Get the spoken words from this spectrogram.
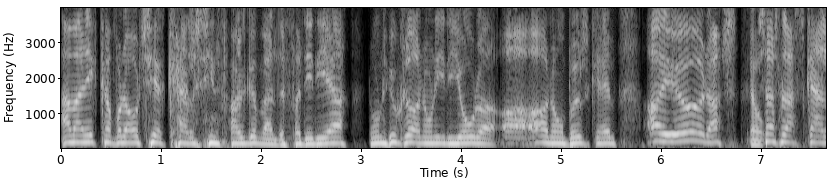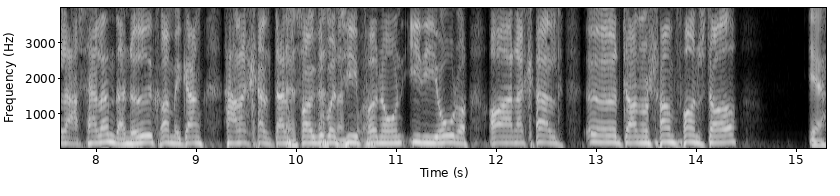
at man ikke kan få lov til at kalde sine folkevalgte, fordi de er nogle hyggelere, nogle idioter og, og nogle bøskal. Og i øvrigt også, Jo. så skal Lars Halland der nøde komme i gang. Han har kaldt Dansk As- Folkeparti Aslan, for nogle idioter, og han har kaldt øh, Donald Trump for en støder. Ja,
